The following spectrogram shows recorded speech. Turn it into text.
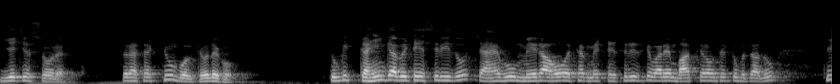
ये चीज़ श्योर है। सर ऐसा क्यों बोलते हो? देखो क्योंकि कहीं का भी टेस्ट सीरीज़ हो, चाहे वो मेरा हो अच्छा मैं टेस्ट सीरीज़ के बारे में बात कर रहा हूँ तो बता दूँ कि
